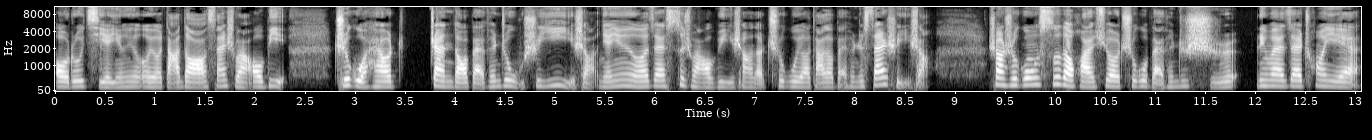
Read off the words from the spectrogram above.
澳洲企业营业额要达到三十万澳币，持股还要占到百分之五十一以上；年营业额在四十万澳币以上的，持股要达到百分之三十以上。上市公司的话，需要持股百分之十。另外，在创业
